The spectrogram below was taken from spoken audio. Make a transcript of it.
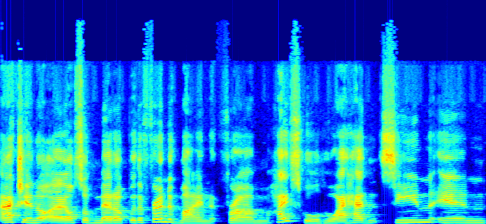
actually, I also met up with a friend of mine from high school who I hadn't seen in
